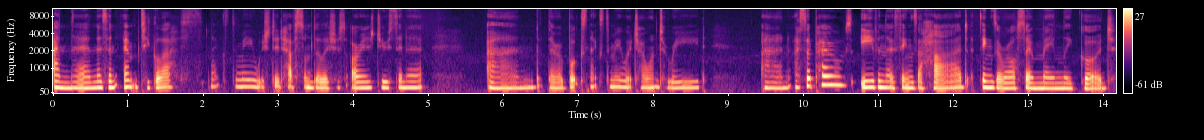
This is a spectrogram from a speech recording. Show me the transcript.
And then there's an empty glass next to me, which did have some delicious orange juice in it and there are books next to me which I want to read. And I suppose even though things are hard, things are also mainly good.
